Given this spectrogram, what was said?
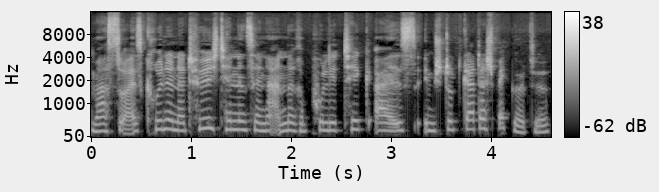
machst du als Grüne natürlich tendenziell eine andere Politik als im Stuttgarter Speckgürtel.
